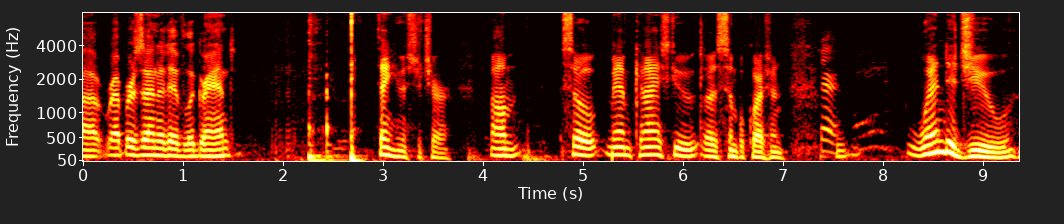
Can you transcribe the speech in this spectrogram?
Uh, Representative LaGrand? Thank you, Mr. Chair. Um, So, ma'am, can I ask you a simple question? Sure. When did you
